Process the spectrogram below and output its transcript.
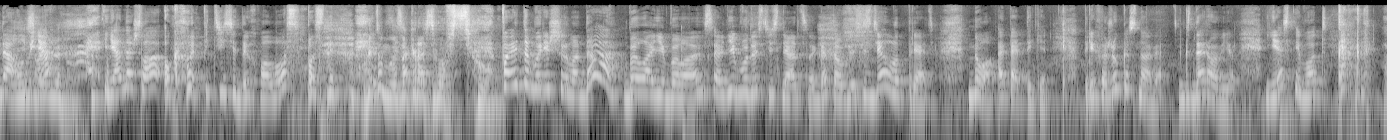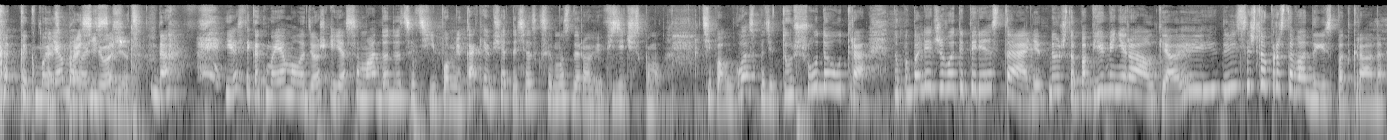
Да, у меня я нашла около пяти седых волос после. Поэтому закрасила все. Поэтому решила, да, была не была, все, не буду стесняться, готовлюсь, сделала прядь. Но опять-таки перехожу к основе, к здоровью. Если вот как, как, как моя Кать, молодежь, совет. да, если как моя молодежь и я сама до 20 помню, как я вообще относилась к своему здоровью физическому, типа, господи, тушу до утра, ну поболеть живот и перестанет, ну что, попью минералки, а если что, просто воды из-под крана,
